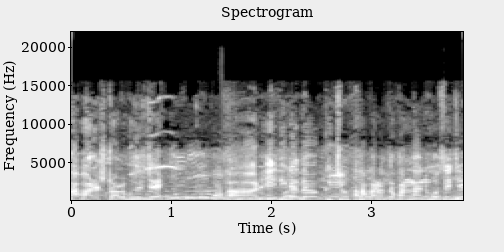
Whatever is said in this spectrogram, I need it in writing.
খাবারের স্টল বসেছে। আর এদিকে তো কিছু খাবারের দোকানদানি বসেছে।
